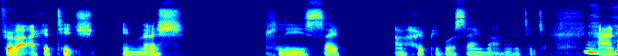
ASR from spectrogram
feel like I could teach English. Please say, I hope people are saying that I'm a good teacher. And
